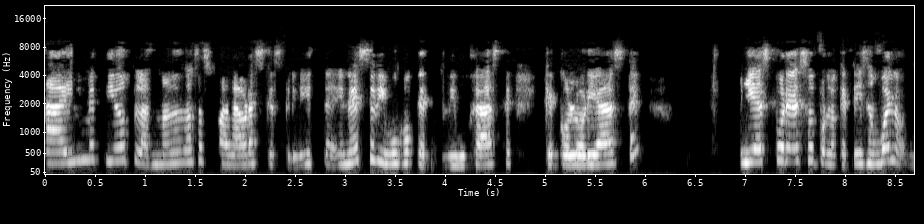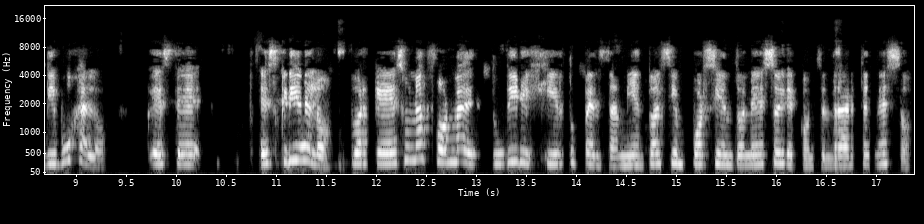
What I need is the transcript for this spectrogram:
ahí metido plasmado en esas palabras que escribiste, en ese dibujo que dibujaste, que coloreaste, y es por eso por lo que te dicen, bueno, dibújalo, este, escríbelo, porque es una forma de tú dirigir tu pensamiento al 100% en eso y de concentrarte en eso.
